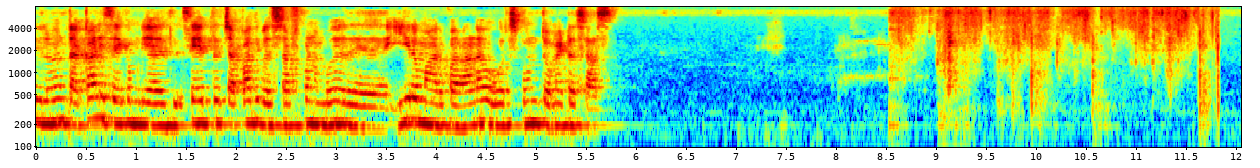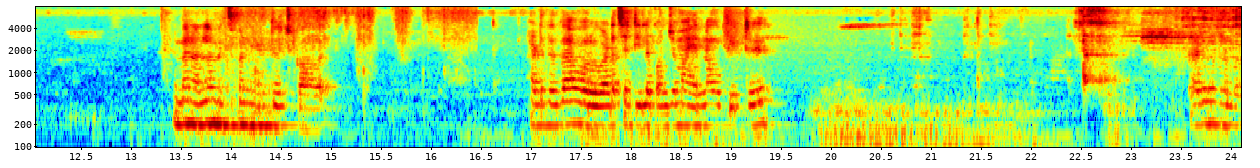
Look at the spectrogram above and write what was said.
இதில் வந்து தக்காளி சேர்க்க முடியாது. சேர்த்து சப்பாத்தி ஸ்டஃப் பண்ணும்போது அது ஈரமாக இருக்கும் அதனால் ஒரு ஸ்பூன் டொமேட்டோ சாஸ் இந்த மாதிரி நல்லா மிக்ஸ் பண்ணி எடுத்து வச்சுக்கோங்க. அடுத்ததாக ஒரு வடச்சட்டியில் கொஞ்சமாக எண்ணெய் ஊற்றிட்டு கடுகு நம்ம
